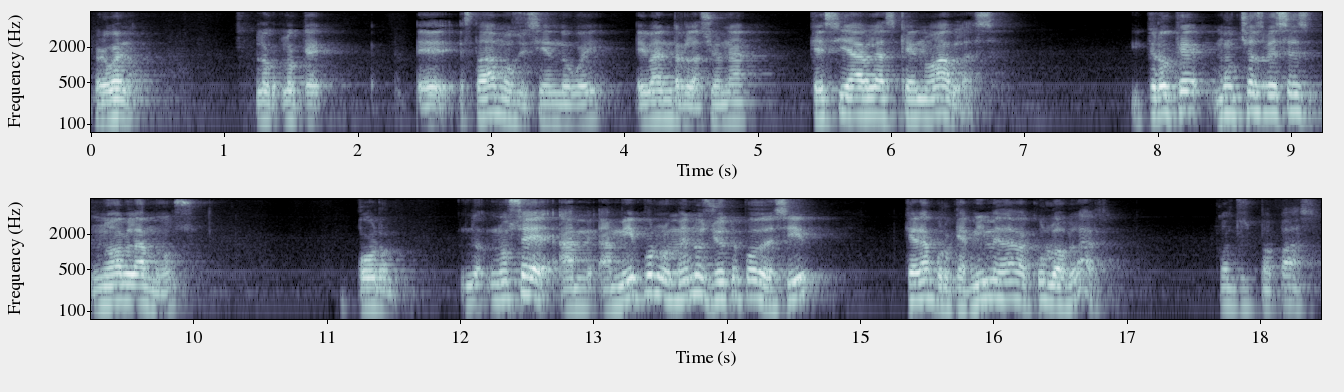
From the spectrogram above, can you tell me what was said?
Pero bueno, lo, lo que eh, estábamos diciendo, güey, iba en relación a qué si hablas, qué no hablas. Y creo que muchas veces no hablamos por, no, no sé, a, a mí por lo menos yo te puedo decir que era porque a mí me daba culo hablar. Con tus papás.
